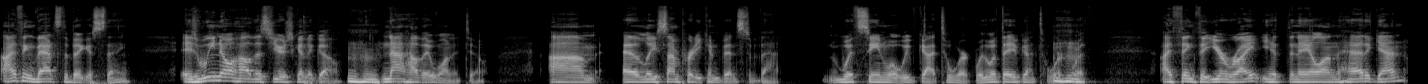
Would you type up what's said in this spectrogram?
I think that's the biggest thing is we know how this year's going to go, mm-hmm. not how they want it to. Um, at least I'm pretty convinced of that with seeing what we've got to work with, what they've got to work with. I think that you're right. You hit the nail on the head again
